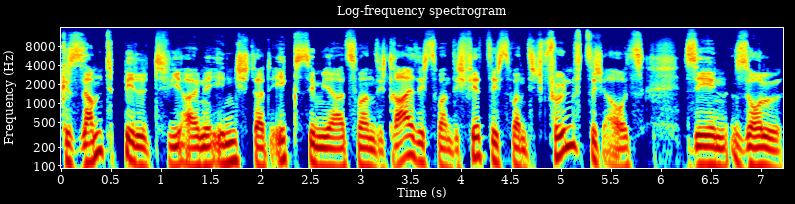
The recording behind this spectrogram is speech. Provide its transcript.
Gesamtbild, wie eine Innenstadt X im Jahr 2030, 2040, 2050 aussehen soll.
